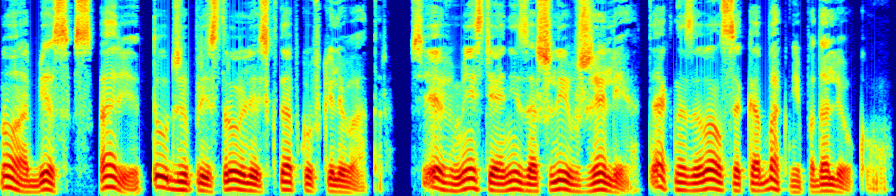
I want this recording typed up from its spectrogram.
Ну а бес с Ари тут же пристроились к тапку в келеватор. Все вместе они зашли в желе, так назывался кабак неподалеку.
